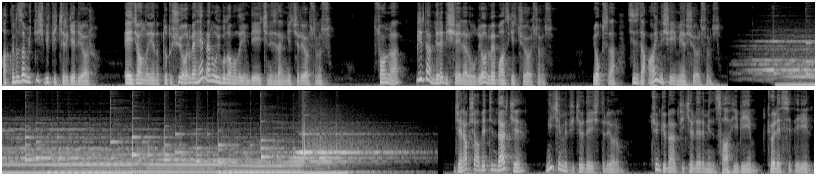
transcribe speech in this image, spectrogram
Aklınıza müthiş bir fikir geliyor. Heyecanla yanıp tutuşuyor ve hemen uygulamalıyım diye içinizden geçiriyorsunuz. Sonra birdenbire bir şeyler oluyor ve vazgeçiyorsunuz. Yoksa siz de aynı şeyi mi yaşıyorsunuz? Cenap Şahabettin der ki, niçin mi fikir değiştiriyorum? Çünkü ben fikirlerimin sahibiyim, kölesi değil.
